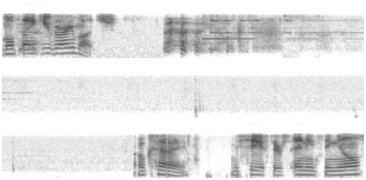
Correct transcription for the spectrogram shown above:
Well, thank you very much. You're. Okay. Let me see if there's anything else.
